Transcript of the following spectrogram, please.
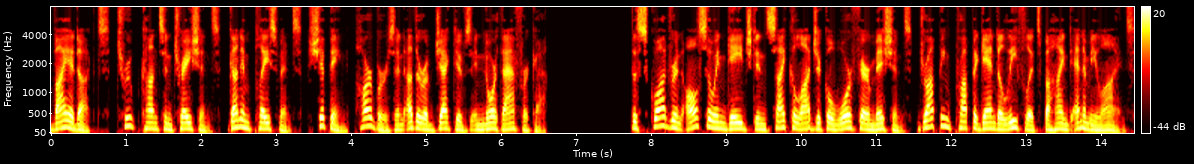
viaducts, troop concentrations, gun emplacements, shipping, harbors and other objectives in North Africa. The squadron also engaged in psychological warfare missions, dropping propaganda leaflets behind enemy lines.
